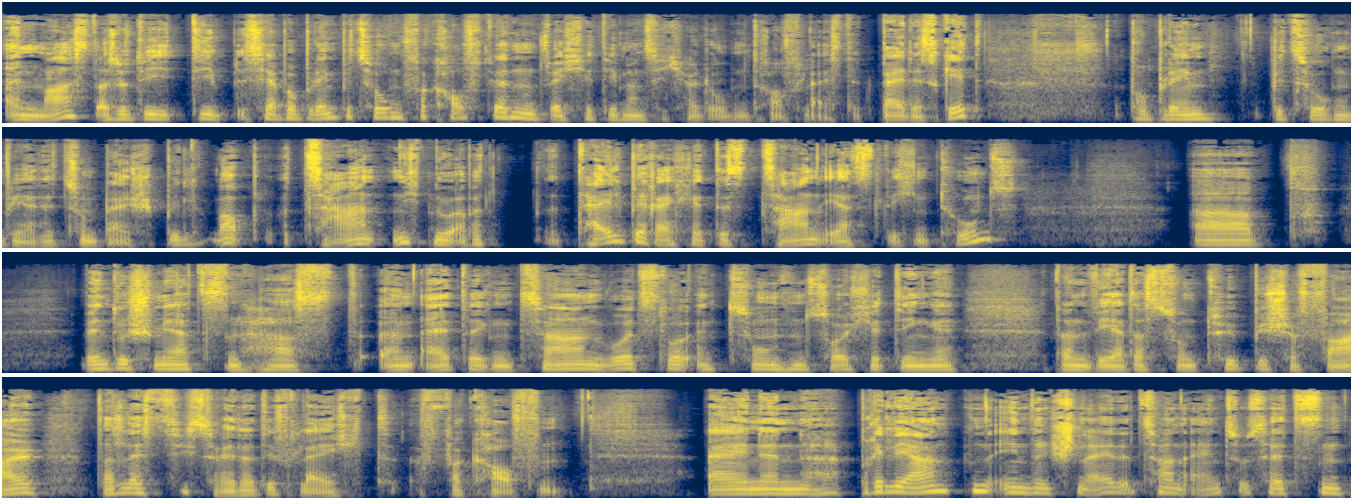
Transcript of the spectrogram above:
ein Mast, also die, die sehr problembezogen verkauft werden und welche, die man sich halt obendrauf leistet. Beides geht. Problembezogen wäre zum Beispiel Zahn, nicht nur, aber Teilbereiche des zahnärztlichen Tuns. Wenn du Schmerzen hast, einen eitrigen Zahn, Wurzel entzünden, solche Dinge, dann wäre das so ein typischer Fall. Da lässt sich relativ leicht verkaufen. Einen Brillanten in den Schneidezahn einzusetzen,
